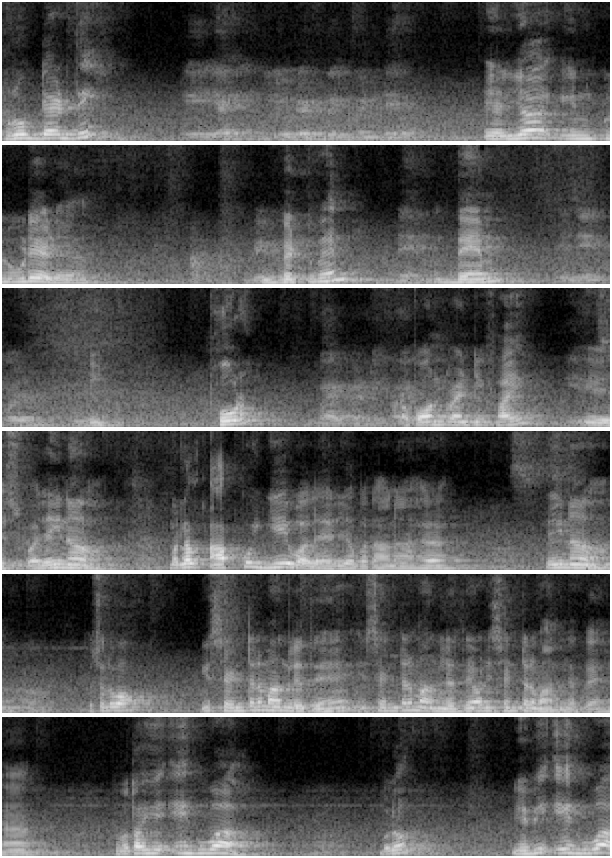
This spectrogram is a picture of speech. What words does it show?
Proof that the area included between them is equal four upon twenty five a square यही ना? मतलब आपको ये वाला एरिया बताना है। यही ना? तो चलो आओ ये सेंटर मान लेते हैं ये सेंटर मान लेते हैं और ये सेंटर मान लेते हैं। तो बताओ ये ए हुआ? बोलो ये भी ए हुआ?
